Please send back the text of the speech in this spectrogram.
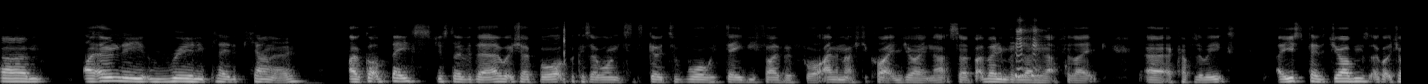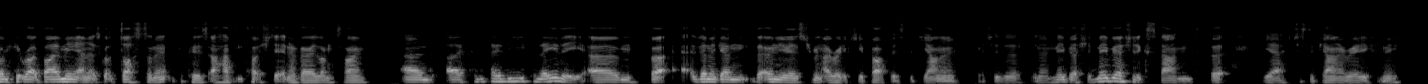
Um, I only really play the piano. I've got a bass just over there, which I bought because I wanted to go to war with Davie504, and I'm actually quite enjoying that. So I've only been learning that for like uh, a couple of weeks. I used to play the drums. I've got a drum kit right by me, and it's got dust on it because I haven't touched it in a very long time. And I can play the ukulele. Um, but then again, the only instrument I really keep up is the piano, which is a you know maybe I should maybe I should expand, but yeah, just the piano really for me.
